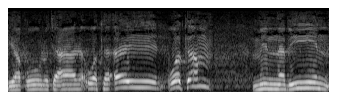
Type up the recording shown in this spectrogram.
يقول تعالى وكأين وكم من نبي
